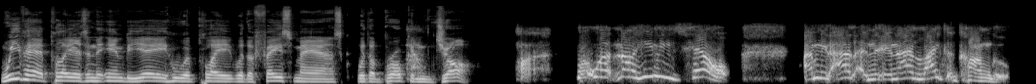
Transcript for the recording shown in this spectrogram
we've had players in the NBA who have played with a face mask with a broken jaw. Well, well, no, he needs help. I mean, I and, I like Okongwu.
